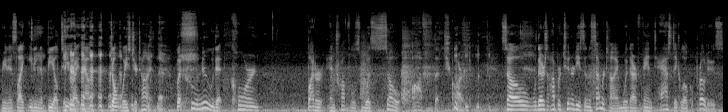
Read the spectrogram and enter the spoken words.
I mean, it's like eating a BLT right now. Don't waste your time. No. But who knew that corn, butter, and truffles was so off the chart? so there's opportunities in the summertime with our fantastic local produce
